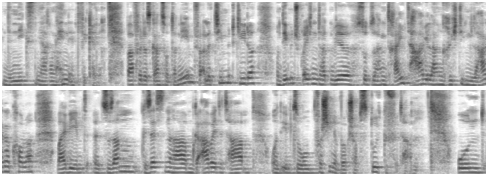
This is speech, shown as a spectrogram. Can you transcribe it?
in den nächsten Jahren hin entwickeln? War für das ganze Unternehmen, für alle Teammitglieder. Und dementsprechend hatten wir sozusagen drei Tage lang richtigen Lagerkoller, weil wir eben äh, zusammen gesessen haben, gearbeitet haben und eben so verschiedene Workshops durchgeführt haben. Und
